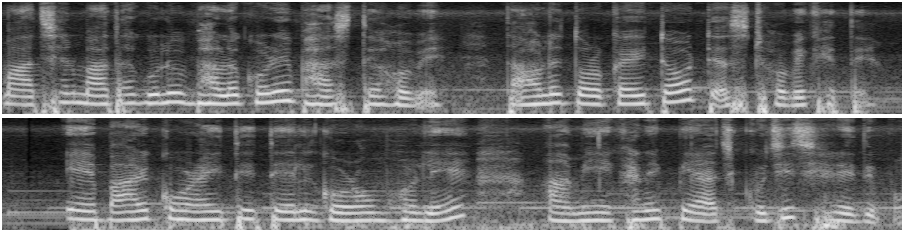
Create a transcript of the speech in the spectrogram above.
মাছের মাথাগুলো ভালো করে ভাজতে হবে, তাহলে তরকারিটাও টেস্ট হবে খেতে। এবার কড়াইতে তেল গরম হলে আমি এখানে পেঁয়াজ কুচি ছেড়ে দেবো।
